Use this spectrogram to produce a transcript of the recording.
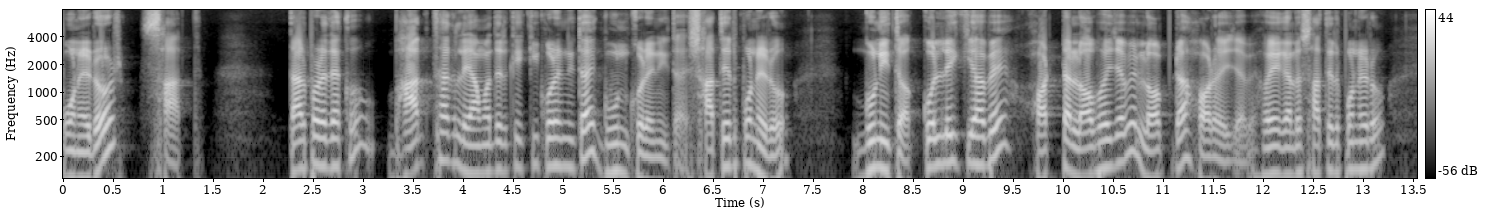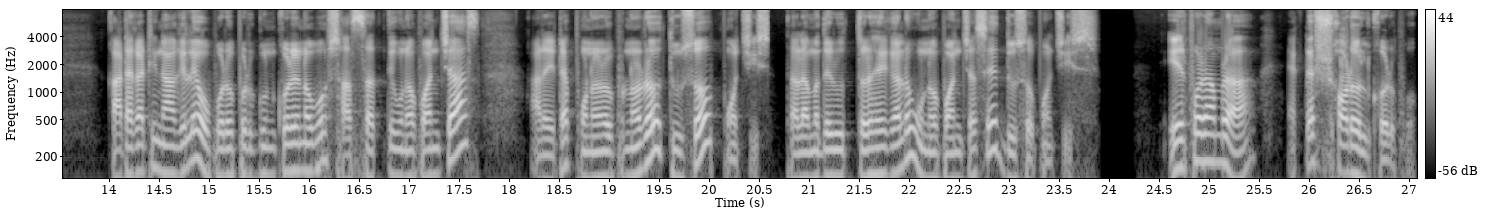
পনেরোর সাত। তারপরে দেখো, ভাগ থাকলে আমাদেরকে কি করে নিতে হয়? গুণ করে নিতে হয়। সাতের পনেরো গুণিতক করলেই কি হবে? হরটা লব হয়ে যাবে, লবটা হর হয়ে যাবে। হয়ে গেল সাতের পনেরো। কাটাকাটি না গেলে ওপর ওপর গুণ করে নেব। সাত সাতটি উনপঞ্চাশ আর এটা পনেরো পনেরো দুশো পঁচিশ। তাহলে আমাদের উত্তর হয়ে গেল উনপঞ্চাশে দুশো পঁচিশ। এরপর আমরা একটা সরল করব।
